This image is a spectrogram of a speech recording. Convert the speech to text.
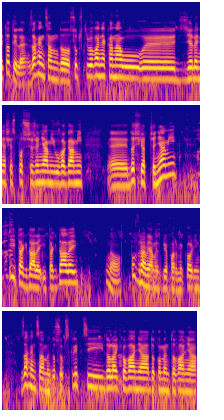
y, to tyle. Zachęcam do subskrybowania kanału, y, dzielenia się spostrzeżeniami, uwagami, y, doświadczeniami i tak dalej, i tak dalej. No, pozdrawiamy z Biofarmy Kolin. Zachęcamy do subskrypcji, do lajkowania, do komentowania.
